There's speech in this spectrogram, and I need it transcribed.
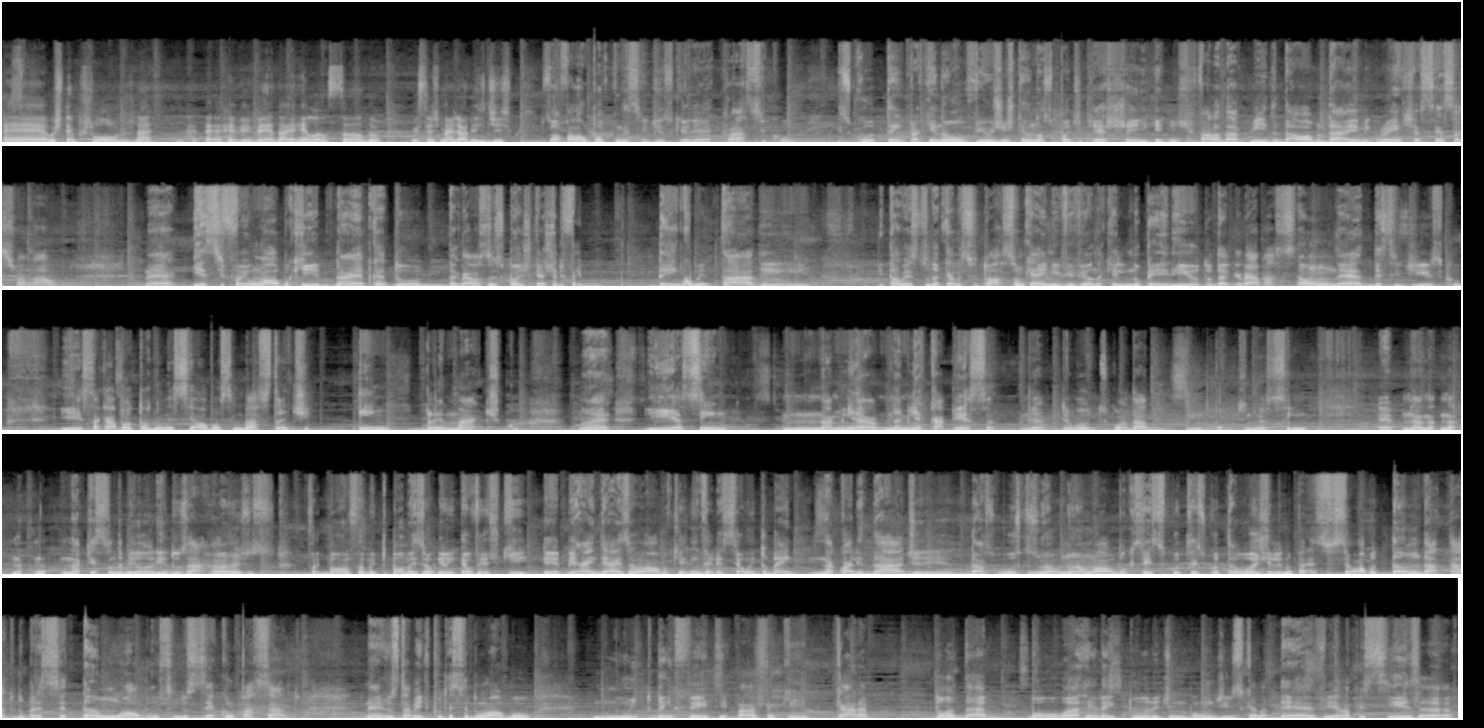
é, os tempos louros, né? É, revivendo aí, relançando os seus melhores discos. Só falar um pouquinho desse disco, que ele é clássico. Escutem, para quem não ouviu, a gente tem o nosso podcast aí, que a gente fala da vida, da obra da Amy Grant, é sensacional. Né? E esse foi um álbum que, na época do, da gravação desse podcast, ele foi bem comentado e, e talvez toda aquela situação que a Amy viveu naquele, no período da gravação né, desse disco e isso acabou tornando esse álbum assim bastante emblemático, não é? E assim, na minha, na minha cabeça, né, eu vou discordar um pouquinho assim é, na, na, na, na, questão da melhoria dos arranjos, foi bom, foi muito bom, mas eu, eu, eu vejo que é, Behind the Eyes é um álbum que ele envelheceu muito bem na qualidade das músicas. Não é, não é um álbum que você escuta, você escuta hoje, ele não parece ser um álbum tão datado, não parece ser tão um álbum assim, do século passado. Né? Justamente por ter sido um álbum muito bem feito, e acho que, cara, toda boa releitura de um bom disco ela deve, ela precisa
